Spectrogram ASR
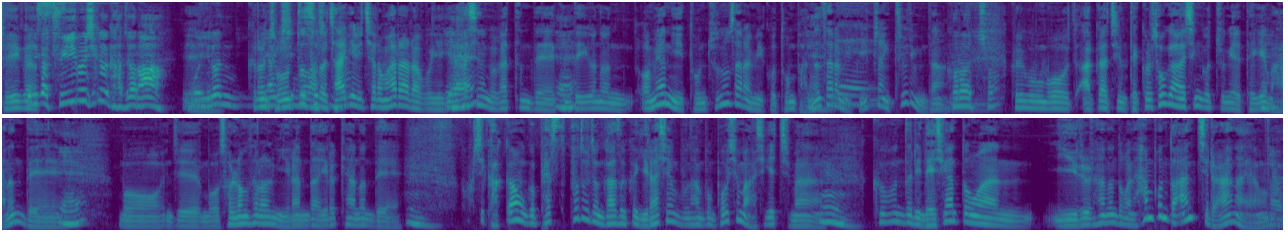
저희가 그러니까 주인 의식을 가져라. 뭐 예. 이런 그런 좋은 것 뜻으로. 자기 일처럼 하라라고 얘기를 예. 하시는 것 같은데 근데 이거는 엄연히 돈 주는 사람이 있고 돈 받는 예. 사람이 네. 있고 입장이 틀립니다. 그렇죠. 그리고 뭐 아까 지금 댓글 소개하신 것 중에 되게 예. 많은데 예. 뭐 이제 뭐 설렁설렁 일한다 이렇게 하는데 음. 혹시 가까운 그 패스트푸드점 가서 그 일하시는 분 한번 보시면 아시겠지만 음. 그분들이 4시간 동안 일을 하는 동안에 한 번도 앉지를 않아요. 네.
